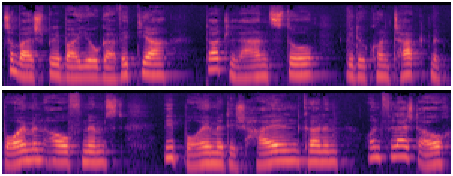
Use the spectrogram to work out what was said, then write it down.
zum Beispiel bei Yoga Vidya. Dort lernst du, wie du Kontakt mit Bäumen aufnimmst, wie Bäume dich heilen können und vielleicht auch,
